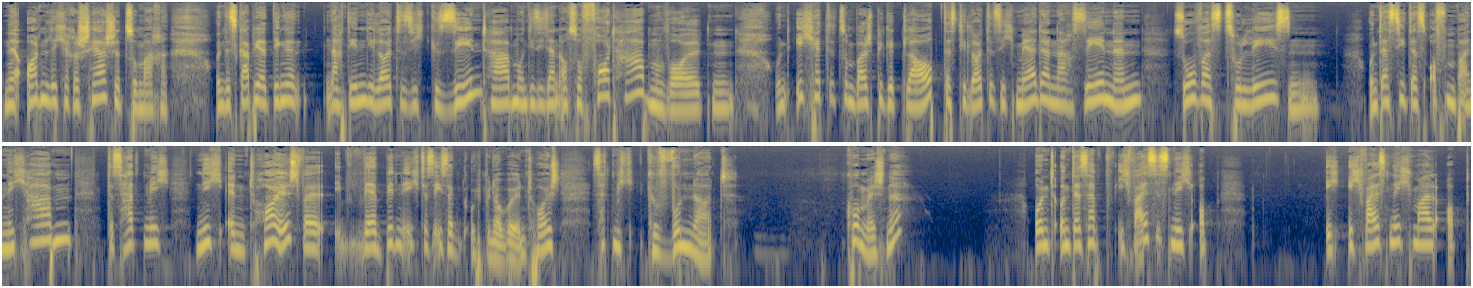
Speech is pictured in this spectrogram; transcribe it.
eine ordentliche Recherche zu machen. Und es gab ja Dinge, nach denen die Leute sich gesehnt haben und die sie dann auch sofort haben wollten. Und ich hätte zum Beispiel geglaubt, dass die Leute sich mehr danach sehnen, sowas zu lesen. Und dass sie das offenbar nicht haben, das hat mich nicht enttäuscht, weil wer bin ich, dass ich sage, oh, ich bin aber enttäuscht. Es hat mich gewundert. Komisch, ne? Und, und deshalb, ich weiß es nicht, ob, ich, ich weiß nicht mal, ob,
